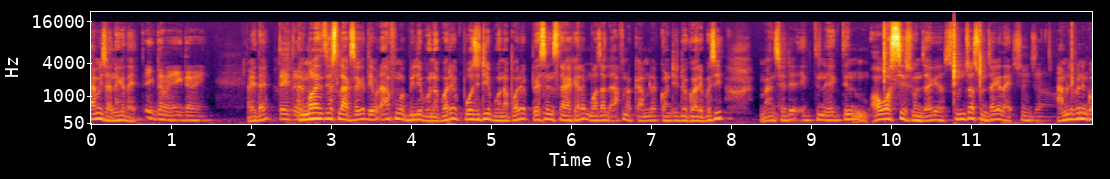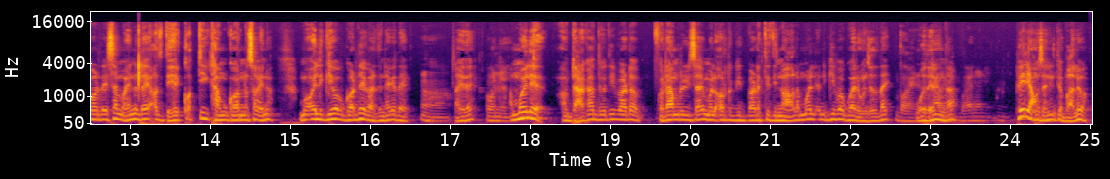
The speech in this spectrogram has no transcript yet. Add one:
कामै छैन क्या दाइ। एकदमै एकदमै। है? त। अनि मलाई त्यस्तो लाग्छ कि त्यही भएर आफूमा बिलिभ हुनु पऱ्यो पोजिटिभ हुनु पऱ्यो पेसेन्स राखेर मजाले आफ्नो कामलाई कन्टिन्यू गरेपछि मान्छेले एक दिन एक दिन अवश्य सुन्छ क्या। सुन्छ सुन्छ क्या दाइ। सुन्छ। हामीले पनि गर्दैछौँ होइन दाइ? अझ धेरै कति ठाउँ गर्नु छ होइन? म अहिले गिभअप गर्दै गर्दिनँ क्या दाइ। है दाइ? मैले अब ढाका धुतीबाट राम्रो रिच आयो मैले अर्को गीतबाट त्यति नहोला मैले अनि गिभअप गरेर हुन्छ त दाइ। हुँदैन नि त। फेरि आउँछ नि त्यो भालो.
